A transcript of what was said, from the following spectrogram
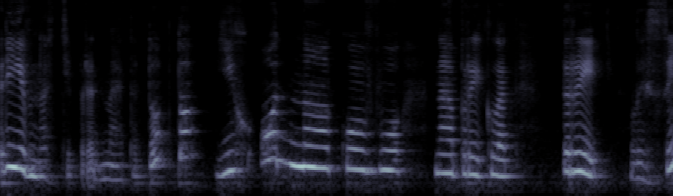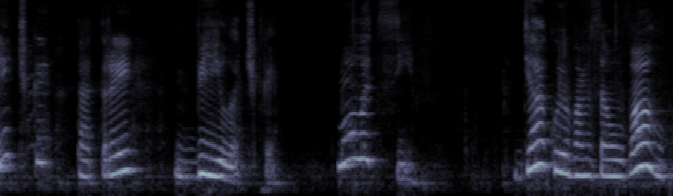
рівності предмета, тобто їх однаково. Наприклад, три лисички та три білочки. Молодці! Дякую вам за увагу,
